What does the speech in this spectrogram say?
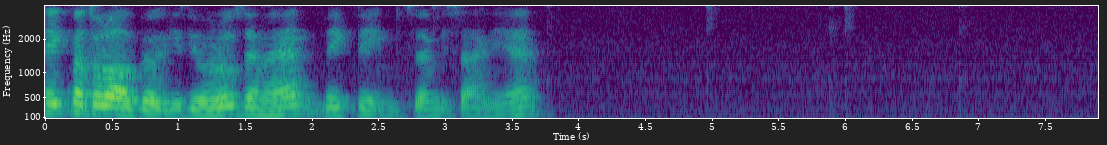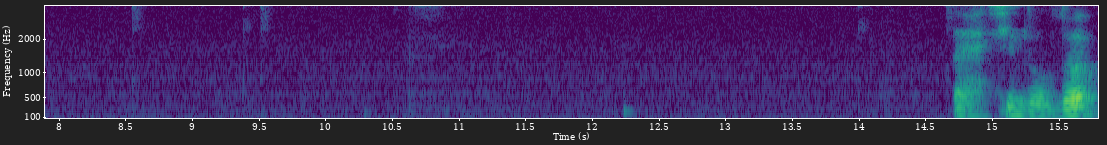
ekvatoral bölge diyoruz. Hemen bekleyin lütfen bir saniye. Evet şimdi oldu.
